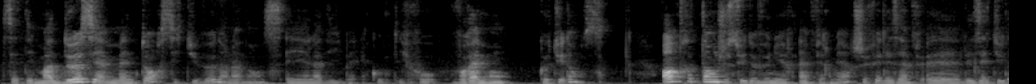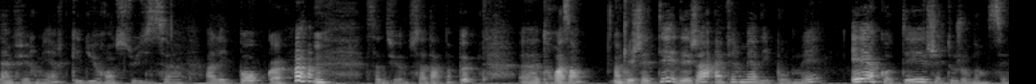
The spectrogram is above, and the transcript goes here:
c'était ma deuxième mentor, si tu veux, dans la danse. Et elle a dit, ben, écoute, il faut vraiment que tu danses. Entre-temps, je suis devenue infirmière. Je fais les, inf- euh, les études infirmières qui durent en Suisse euh, à l'époque, ça, dure- ça date un peu, euh, trois ans. J'étais déjà infirmière diplômée et à côté, j'ai toujours dansé.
